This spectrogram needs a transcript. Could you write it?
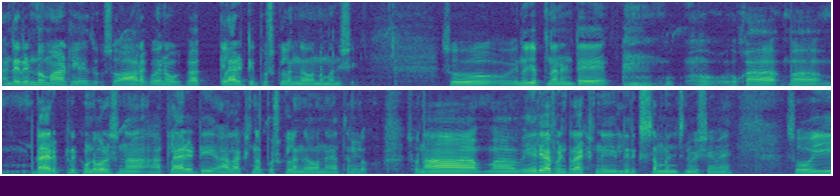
అంటే రెండో మాట లేదు. సో ఆ రకమైన ఒక క్లారిటీ పుష్కలంగా ఉన్న మనిషి. సో ఎందుకు చెప్తున్నానంటే ఒక డైరెక్టర్కి ఉండవలసిన ఆ క్లారిటీ ఆ లక్షణాలు పుష్కలంగా ఉన్నాయి అతనిలో. సో నా ఏరియా ఆఫ్ ఇంటరాక్షన్ ఈ లిరిక్స్ సంబంధించిన విషయమే. సో ఈ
